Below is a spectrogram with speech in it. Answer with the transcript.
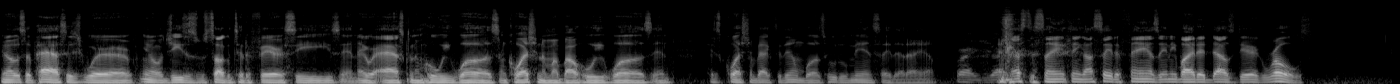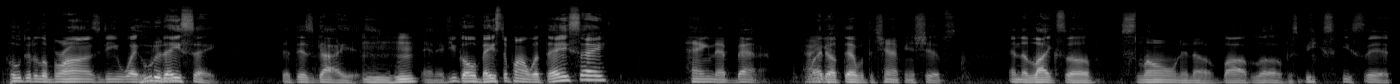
you know, it's a passage where, you know, Jesus was talking to the Pharisees and they were asking him who he was and questioning him about who he was. And his question back to them was, Who do men say that I am? Right, And that's the same thing I say to fans or anybody that doubts Derrick Rose. Who do the LeBrons, D Wade, who do they say that this guy is? Mm-hmm. And if you go based upon what they say, hang that banner right up there with the championships and the likes of Sloan and uh, Bob Love, as BC said.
